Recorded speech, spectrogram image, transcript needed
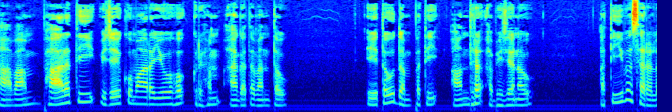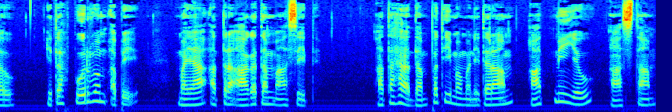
आवाम् भारती विजयकुमारयोः गृहम् आगतवन्तौ। एतौ दम्पती आन्ध्र अभिजनौ। अतीव सरलौ। इतः पूर्वम् अपि मया अत्र आगतम् आसीत् अतः दम्पती मम नितराम् आत्मीयौ आस्ताम्।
